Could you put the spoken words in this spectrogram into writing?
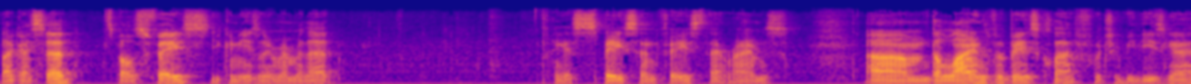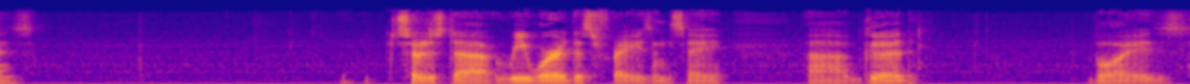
like I said, spells face. You can easily remember that. I guess space and face, that rhymes. Um, the lines of a bass clef, which would be these guys. Sort of just uh, reword this phrase and say, uh, good boys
